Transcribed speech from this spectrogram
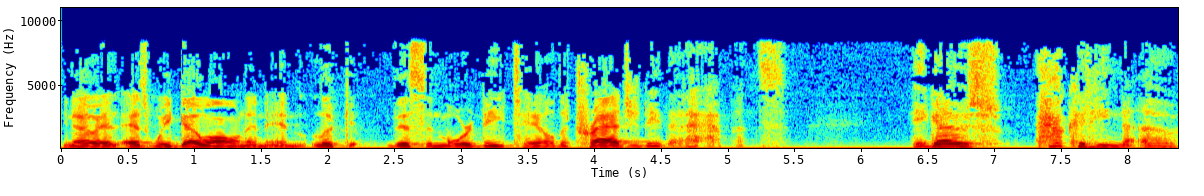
You know, as, we go on and, and look at this in more detail, the tragedy that happens, he goes, How could he know?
